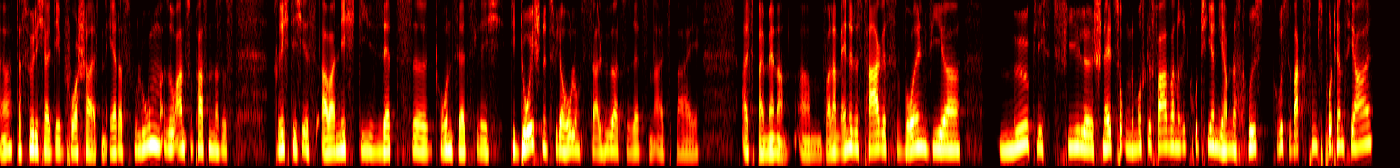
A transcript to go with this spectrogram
Ja, das würde ich halt dem vorschalten. Eher das Volumen so anzupassen, dass es richtig ist, aber nicht die Sätze grundsätzlich, die Durchschnittswiederholungszahl höher zu setzen als bei, als bei Männern. Ähm, weil am Ende des Tages wollen wir möglichst viele schnell zuckende Muskelfasern rekrutieren. Die haben das größt, größte Wachstumspotenzial.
